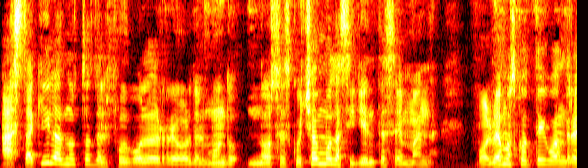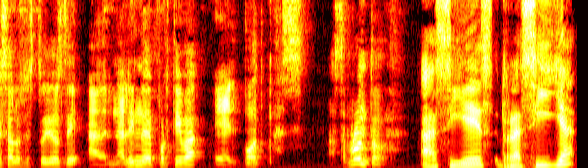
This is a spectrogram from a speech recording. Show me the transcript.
Hasta aquí las notas del fútbol alrededor del mundo. Nos escuchamos la siguiente semana. Volvemos contigo, Andrés, a los estudios de Adrenalina Deportiva, el podcast. Hasta pronto. Así es, Racilla.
